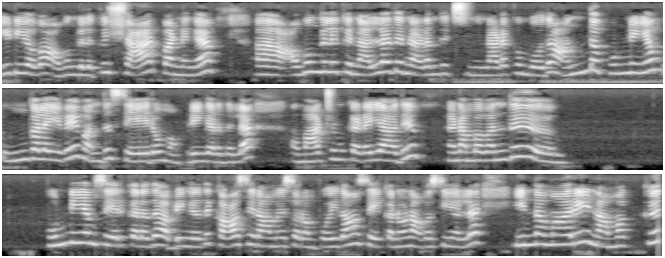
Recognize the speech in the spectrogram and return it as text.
வீடியோவை அவங்களுக்கு ஷேர் பண்ணுங்க. அவங்களுக்கு நல்லது நடந்துச்சு நடக்கும்போது அந்த புண்ணியம் உங்களையவே வந்து சேரும் அப்படிங்கிறதுல மாற்றம் கிடையாது. நம்ம வந்து புண்ணியம் சேர்க்கிறது அப்படிங்கிறது காசி ராமேஸ்வரம் போய் தான் சேர்க்கணும்னு அவசியம் இல்லை. இந்த மாதிரி நமக்கு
